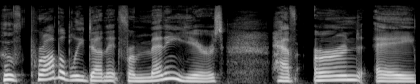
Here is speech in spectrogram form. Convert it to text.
who've probably done it for many years, have earned a,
